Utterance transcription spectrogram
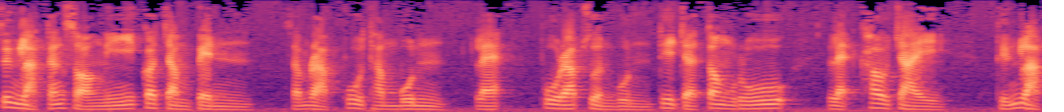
ซึ่งหลักทั้งสองนี้ก็จำเป็นสำหรับผู้ทำบุญและผู้รับส่วนบุญที่จะต้องรู้และเข้าใจถึงหลัก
